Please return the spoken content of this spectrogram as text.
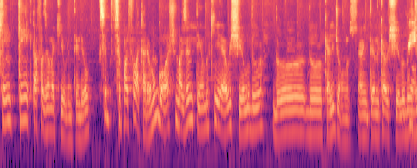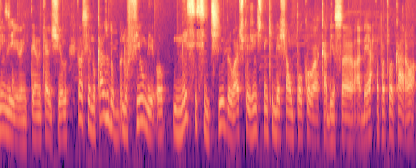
quem, quem é que tá fazendo aquilo, entendeu? Você, pode falar, cara, eu não gosto, mas eu entendo que é o estilo do, do, do Kelly Jones. Eu entendo que é o estilo do Sim, Jim sim. Lee, eu entendo que é o estilo. Então, assim, no caso do no filme, nesse sentido, eu acho que a gente tem que deixar um pouco a cabeça aberta pra falar, cara, ó,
